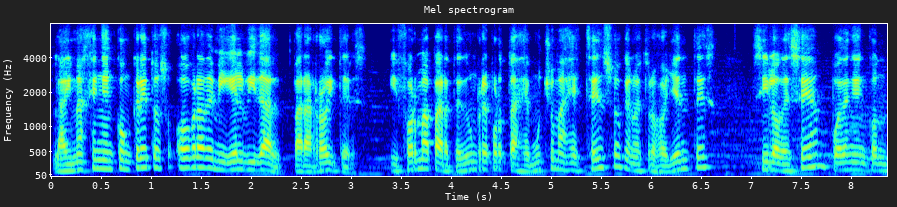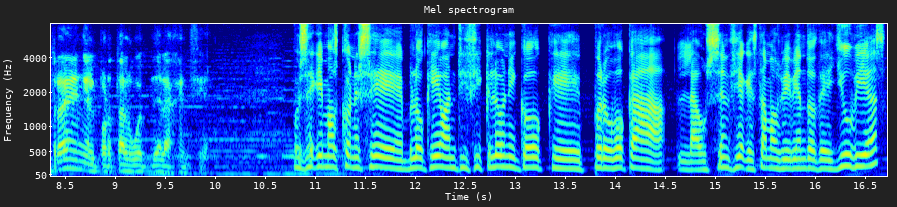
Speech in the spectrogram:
La imagen en concreto es obra de Miguel Vidal para Reuters y forma parte de un reportaje mucho más extenso que nuestros oyentes, si lo desean, pueden encontrar en el portal web de la agencia. Pues seguimos con ese bloqueo anticiclónico que provoca la ausencia que estamos viviendo de lluvias,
